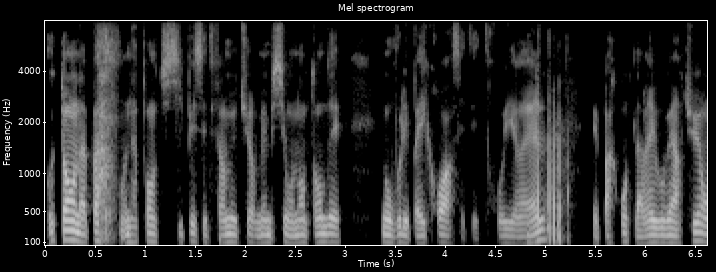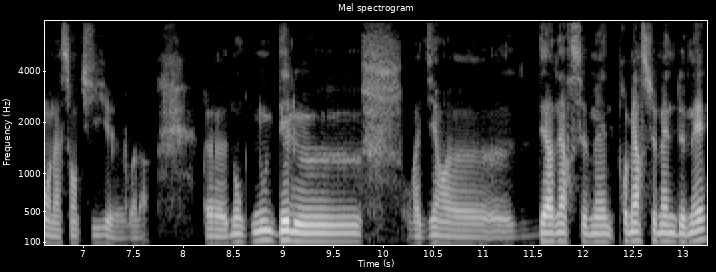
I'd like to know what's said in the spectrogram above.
autant on n'a pas, on n'a pas anticipé cette fermeture, même si on entendait, mais on voulait pas y croire, c'était trop irréel. Mais par contre, la réouverture, on a senti, voilà. donc nous, dès le, on va dire dernière semaine, première semaine de mai,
